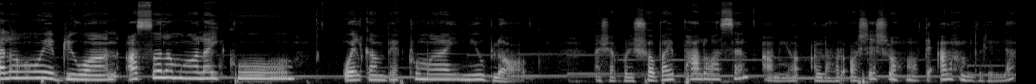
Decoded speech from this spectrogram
হ্যালো এভরিওয়ান, আসসালামু আলাইকুম। Welcome back to my new blog. আশা করি সবাই ভালো আছেন। আমিও আল্লাহর অশেষ রহমতে আলহামদুলিল্লাহ,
